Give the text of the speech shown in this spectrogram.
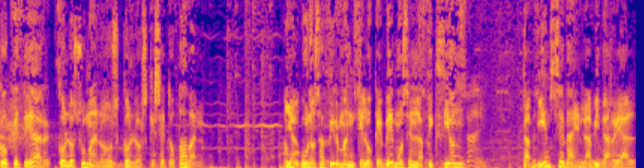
coquetear con los humanos con los que se topaban. Y algunos afirman que lo que vemos en la ficción también se da en la vida real.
